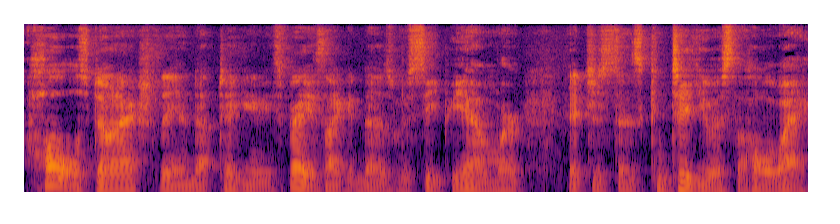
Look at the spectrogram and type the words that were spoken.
holes don't actually end up taking any space like it does with CP/M where it just is contiguous the whole way.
